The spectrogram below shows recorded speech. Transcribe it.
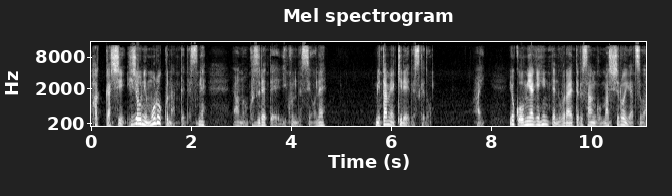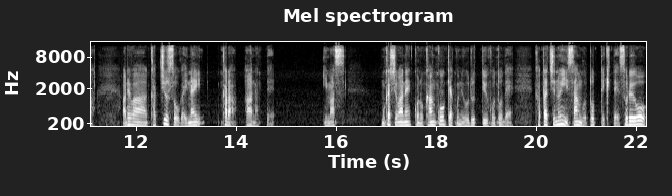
発火し、非常に脆くなってですね、あの、崩れていくんですよね。見た目は綺麗ですけど。はい。よくお土産品店で売られてるサンゴ、真っ白いやつは、あれは甲冑層がいないからああなっています。昔はね、この観光客に売るっていうことで、形のいいサンゴを取ってきて、それを、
